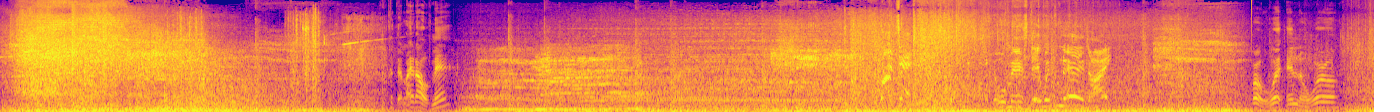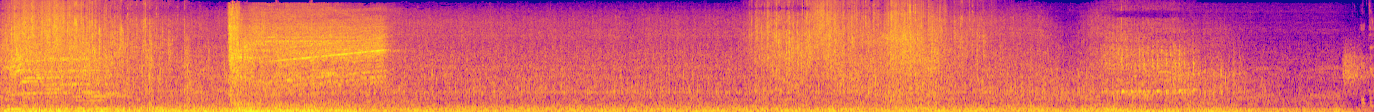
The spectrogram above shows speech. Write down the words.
Light off, man. Watch it! The old man stay away from the edge, all right? Bro, what in the world?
